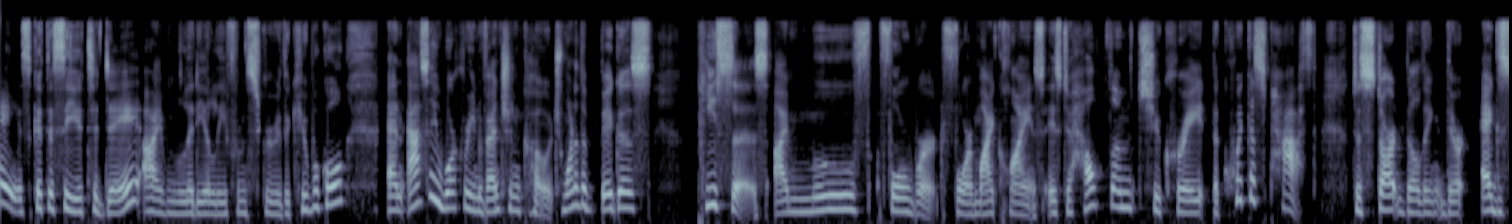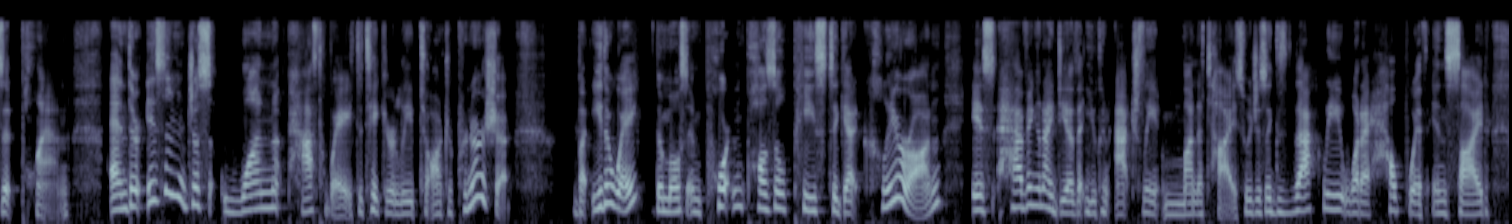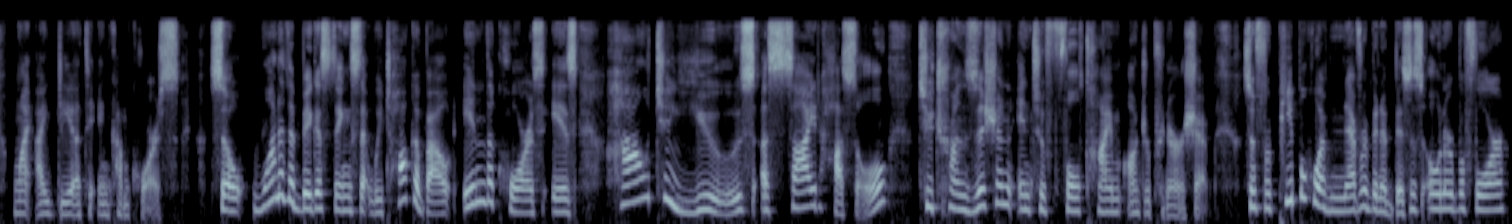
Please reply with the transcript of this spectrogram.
Hey, it's good to see you today. I'm Lydia Lee from Screw the Cubicle. And as a work reinvention coach, one of the biggest pieces I move forward for my clients is to help them to create the quickest path to start building their exit plan. And there isn't just one pathway to take your leap to entrepreneurship. But either way, the most important puzzle piece to get clear on is having an idea that you can actually monetize, which is exactly what I help with inside my Idea to Income course. So one of the biggest things that we talk about in the course is how to use a side hustle to transition into full-time entrepreneurship. So for people who have never been a business owner before,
